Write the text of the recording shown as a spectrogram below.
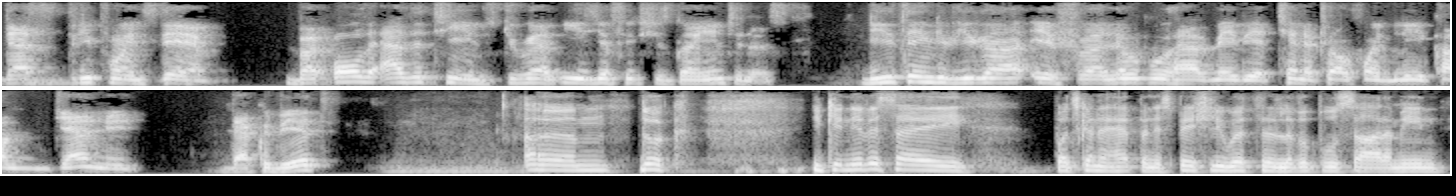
that's three points there. But all the other teams do have easier fixtures going into this. Do you think if you got if uh, Liverpool have maybe a ten or twelve point lead come January, that could be it? Um, look, you can never say what's going to happen, especially with the Liverpool side. I mean,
